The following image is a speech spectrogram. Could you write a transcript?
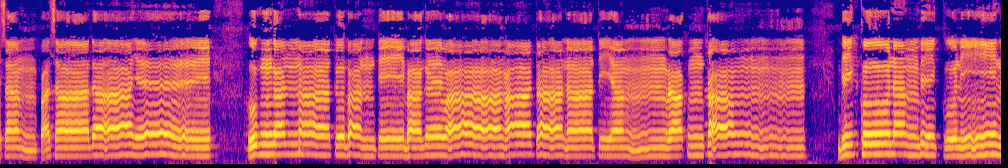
සංපසාදාය උංගන්නාතු බන්තේ භගවාං ආටානාතියං රක්කං භික්ඛූනං භික්ඛුනීනං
